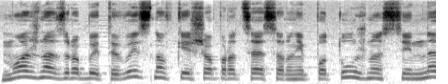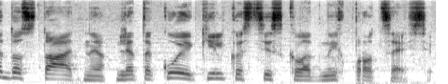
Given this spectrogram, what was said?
Можна зробити висновки, що процесорні потужності недостатньо для такої кількості складних процесів.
